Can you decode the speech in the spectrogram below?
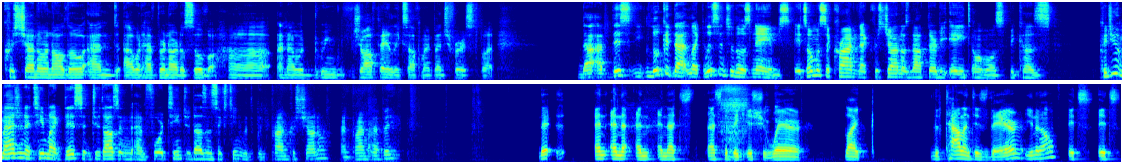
Cristiano Ronaldo, and I would have Bernardo Silva. Uh, and I would bring Joao Felix off my bench first. But that uh, this look at that, like listen to those names. It's almost a crime that Cristiano's not 38 almost because could you imagine a team like this in 2014, 2016 with, with prime Cristiano and prime Pepe? And and and and that's that's the big issue where like the talent is there you know it's it's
